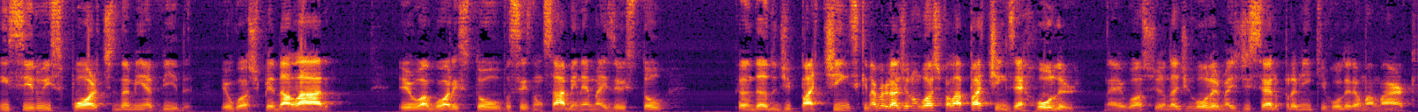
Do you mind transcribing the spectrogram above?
insiro esportes na minha vida. Eu gosto de pedalar. Eu agora estou, vocês não sabem, né, mas eu estou andando de patins, que na verdade eu não gosto de falar patins, é roller, né? Eu gosto de andar de roller, mas disseram para mim que roller é uma marca.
